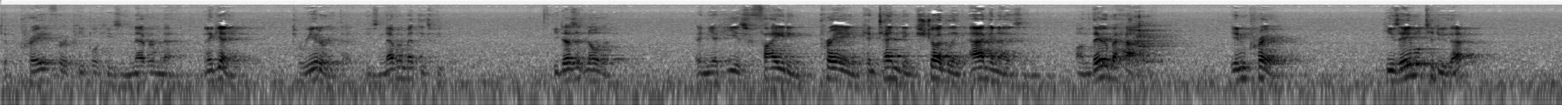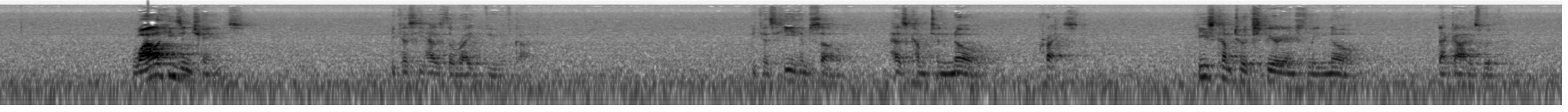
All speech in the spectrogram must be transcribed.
to pray for people he's never met. And again, to reiterate that, he's never met these people. He doesn't know them. And yet he is fighting, praying, contending, struggling, agonizing on their behalf in prayer. He's able to do that while he's in chains because he has the right view of God. Because he himself has come to know Christ. He's come to experientially know that God is with him.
